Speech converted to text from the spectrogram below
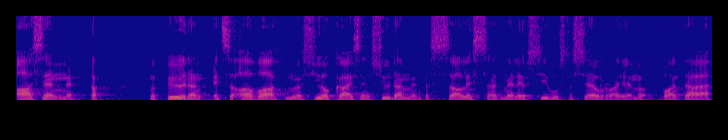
asennetta – Mä pyydän, että sä avaat myös jokaisen sydämen tässä salissa, että meillä ei ole sivusta seuraajia, vaan tämä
